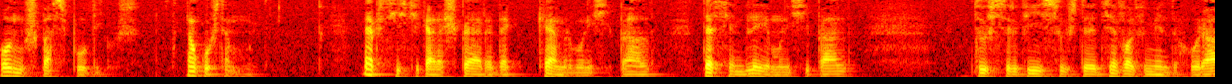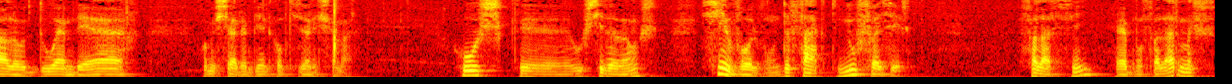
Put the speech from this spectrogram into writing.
ou nos espaços públicos. Não custa muito. Não é preciso ficar à espera da Câmara Municipal, da Assembleia Municipal, dos Serviços de Desenvolvimento Rural ou do MDR, ou Ministério do Ambiente, como quiserem chamar. Os que os cidadãos se envolvam de facto no fazer. Falar sim, é bom falar, mas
